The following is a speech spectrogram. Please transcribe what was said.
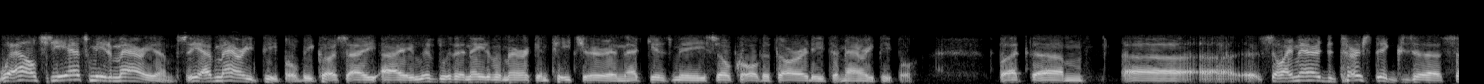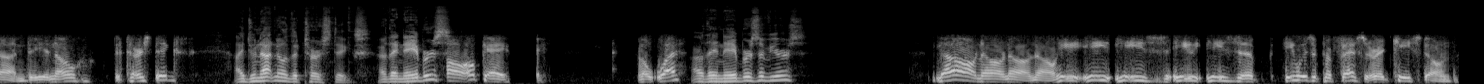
Well, she asked me to marry him. See, I've married people because I, I lived with a Native American teacher, and that gives me so called authority to marry people. But, um, uh, so I married the Turstig's uh, son. Do you know the Turstigs? I do not know the Turstigs. Are they neighbors? Oh, okay. Oh, what? Are they neighbors of yours? No, no, no, no. He he he's he he's a he was a professor at Keystone.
